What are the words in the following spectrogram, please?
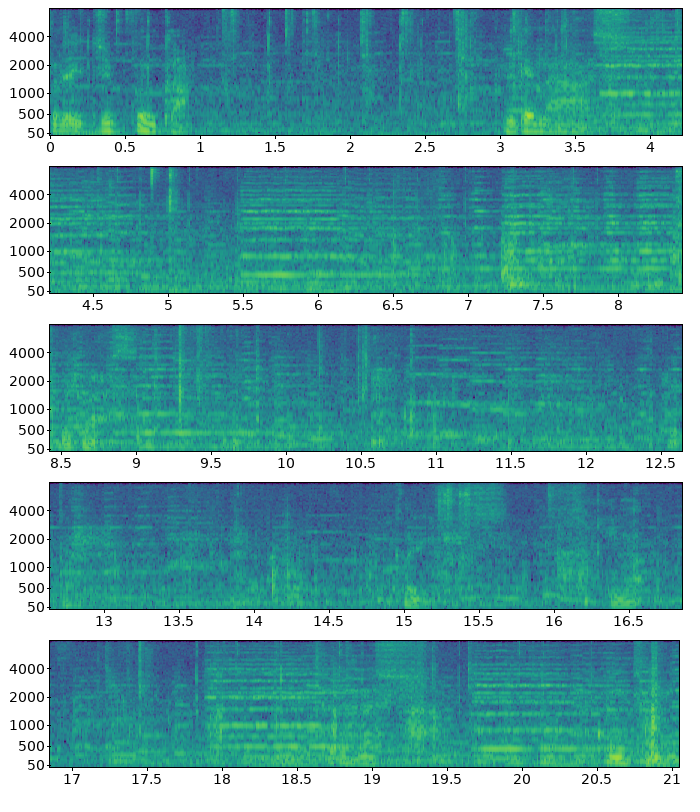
これ10分間茹でます潰しますこれ。です先が取り離しこのつまみ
